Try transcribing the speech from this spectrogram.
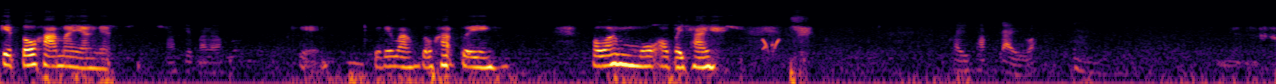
เก็บโต๊ะค้ามายังเนี่ยอะเก็บมาแล้ว โอเคจะได้วางโต๊ะค้าตัวเอง เพราะว่าโมเอาไปใช้ ใครชักไก่วะ ค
